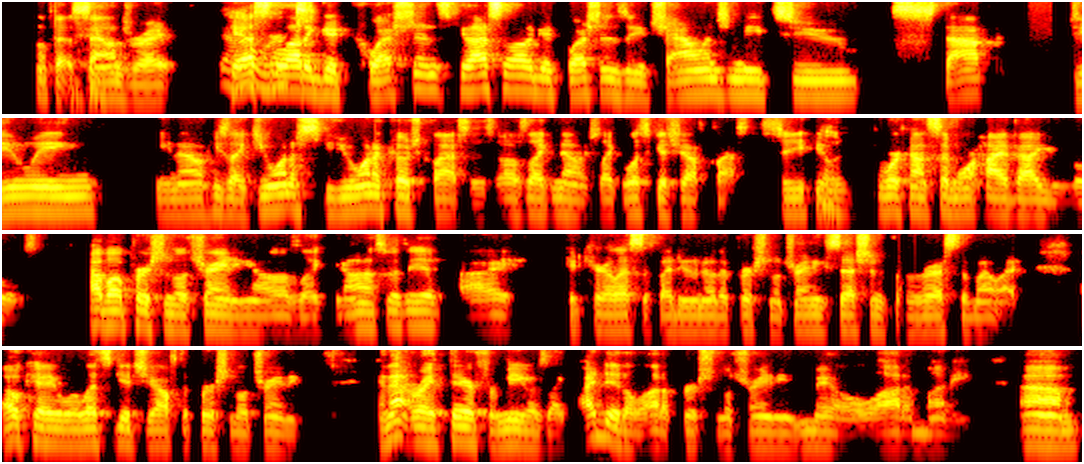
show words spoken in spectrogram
if that sounds right. Yeah, he asked a lot of good questions. He asked a lot of good questions, and he challenged me to stop doing you know, he's like, "Do you want to? Do you want to coach classes?" I was like, "No." He's like, "Let's get you off classes so you can work on some more high value roles." How about personal training? I was like, "Be honest with you, I could care less if I do another personal training session for the rest of my life." Okay, well, let's get you off the personal training. And that right there for me was like, I did a lot of personal training, made a lot of money. Um,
